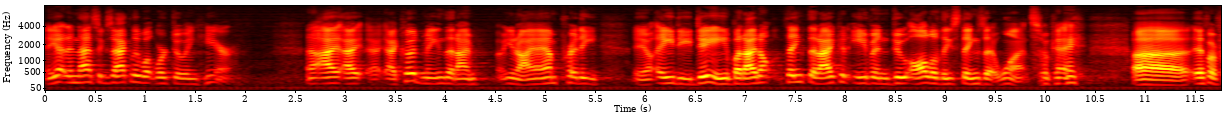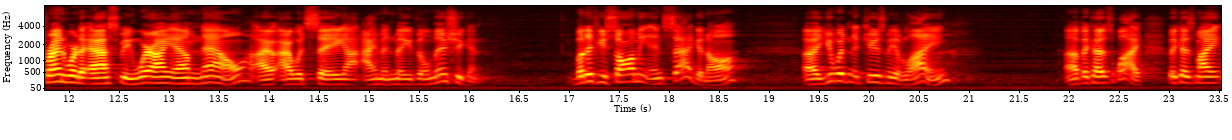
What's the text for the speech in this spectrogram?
And yet, and that's exactly what we're doing here. I, I, I could mean that I'm, you know, I am pretty you know, ADD, but I don't think that I could even do all of these things at once, okay? Uh, if a friend were to ask me where I am now, I, I, would say I'm in Mayville, Michigan. But if you saw me in Saginaw, uh, you wouldn't accuse me of lying. Uh, because why? Because my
